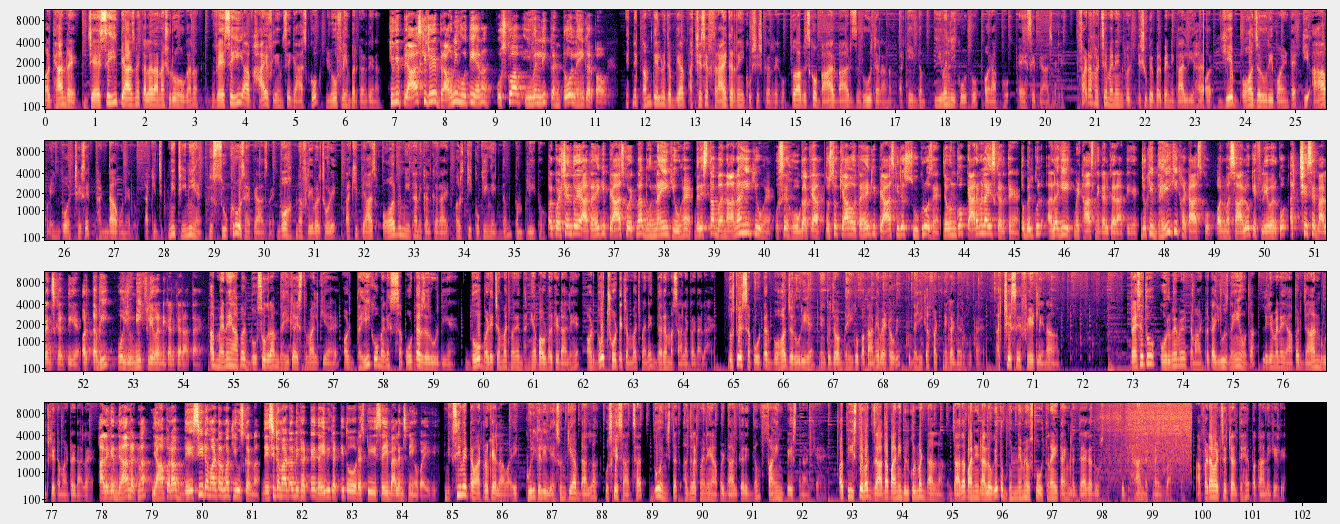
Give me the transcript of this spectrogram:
और ध्यान रहे जैसे ही प्याज में कलर आना शुरू होगा ना वैसे ही आप हाई फ्लेम से गैस को लो फ्लेम पर कर देना। क्योंकि प्याज की जो ये ब्राउनिंग होती है ना उसको आप इवनली कंट्रोल नहीं कर पाओगे। इतने कम तेल में जब भी आप अच्छे से फ्राई करने की कोशिश कर रहे हो तो आप इसको बार बार ज़रूर चलाना ताकि एकदम इवनली कोट हो और आपको ऐसे प्याज मिले। फटाफट से मैंने इनको टिश्यू पेपर पे निकाल लिया है और ये बहुत ज़रूरी पॉइंट है कि आप इनको अच्छे से ठंडा होने दो, ताकि जितनी चीनी है, जो सुक्रोस है प्याज में, वो अपना फ्लेवर छोड़े, ताकि प्याज और भी मीठा निकल कर आए और उसकी कुकिंग एकदम कंप्लीट हो। और क्वेश्चन तो ये आता है कि प्याज को इतना भुनना ही क्यों है? बिरिस्ता बनाना ही क्यों है? उसे होगा क्या? दोस्तों, क्या होता है कि प्याज की जो सुक्रोज है, जब उनको कैरमलाइज करते हैं तो बिल्कुल अलग ही एक मिठास निकल कर आती है, जो की दही की खटास को और मसालों के फ्लेवर को अच्छे से बैलेंस करती है और तभी वो यूनिक फ्लेवर निकल कर आता है। अब मैंने यहाँ पर 200 ग्राम दही का इस्तेमाल किया है और दही को मैंने सपोर्टर ज़रूर दिए हैं। दो बड़े चम्मच मैंने धनिया पाउडर के डाले हैं और दो छोटे चम्मच मैंने गरम मसाला का डाला है। दोस्तों, ये सपोर्टर बहुत ज़रूरी है, नहीं तो जब आप दही को पकाने बैठोगे तो दही का फटने का डर होता है। अच्छे से फेंट लेना आप। वैसे तो कौरमे में टमाटर का यूज़ नहीं होता लेकिन मैंने यहाँ पर जानबूझ के टमाटर डाला है। हाँ लेकिन ध्यान रखना यहाँ पर आप देसी टमाटर मत यूज़ करना। देसी टमाटर भी खट्टे दही भी खट्टी तो रेसिपी सही बैलेंस नहीं हो पाएगी। मिक्सी में टमाटरों के अलावा एक पूरी कली लहसुन की आप डालना उसके साथ साथ दो इंच तक अदरक मैंने यहाँ पर डालकर एकदम फाइन पेस्ट बना लिया है। और पीसते वक्त ज़्यादा पानी बिल्कुल मत डालना। ज़्यादा पानी डालोगे तो भुनने में उसको उतना ही टाइम लग जाएगा दोस्तों। तो ध्यान रखना इस बात का आप फटाफट से चलते हैं पकाने के लिए।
